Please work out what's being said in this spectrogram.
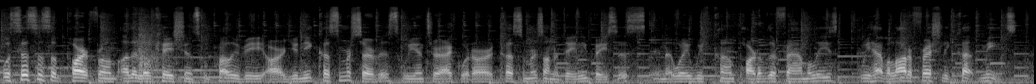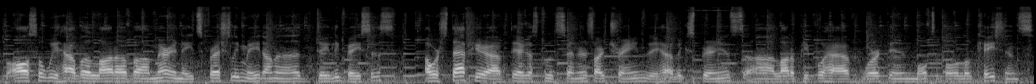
What sets us apart from other locations will probably be our unique customer service. We interact with our customers on a daily basis. In a way, we become part of their families. We have a lot of freshly cut meats. Also, we have a lot of uh, marinades freshly made on a daily basis. Our staff here at Arteagas Food Centers are trained. They have experience. Uh, a lot of people have worked in multiple locations.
